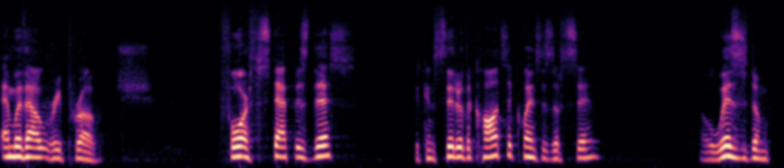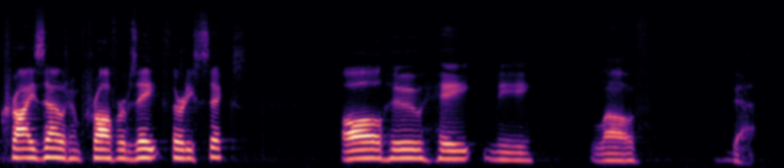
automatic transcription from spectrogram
and without reproach. Fourth step is this we consider the consequences of sin. Wisdom cries out in Proverbs 8:36, All who hate me love death.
